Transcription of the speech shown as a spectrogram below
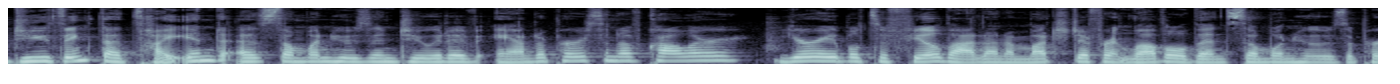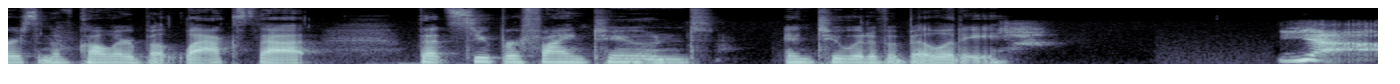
do you think that's heightened as someone who's intuitive and a person of color? You're able to feel that on a much different level than someone who is a person of color but lacks that that super fine-tuned mm. intuitive ability. Yeah,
